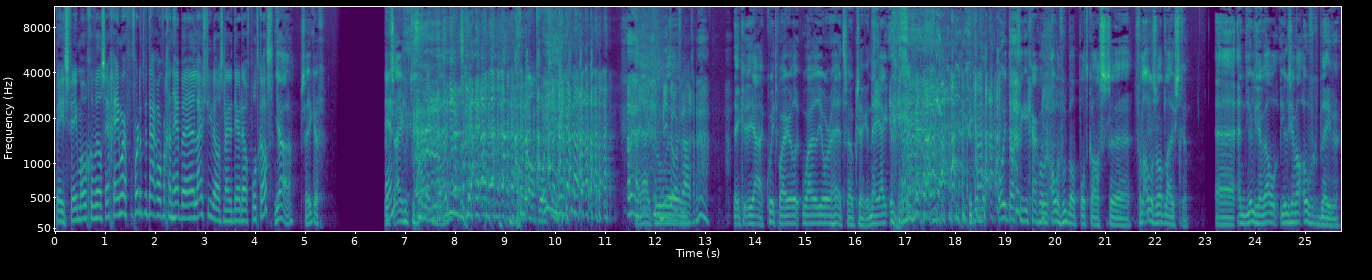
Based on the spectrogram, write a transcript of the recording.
PSV, mogen we wel zeggen. Hey, maar voordat we het daarover gaan hebben, eh, luister je wel eens naar de derde helft podcast? Ja, zeker. Dat is En? eigenlijk toevallig. Goede antwoord. Nou ja, ik bedoel, Niet eh, doorvragen. ik- ja, quit while, while you're ahead, zou ik zeggen. Nee, ja, ik, ik, ik heb, ooit dacht ik, ik ga gewoon alle voetbalpodcasts eh, van alles wat luisteren. Eh, en jullie zijn, wel, jullie zijn wel overgebleven.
